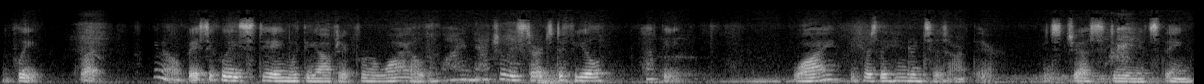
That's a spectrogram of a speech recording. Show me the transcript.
complete, but you know, basically staying with the object for a while, the mind naturally starts to feel happy. Why? Because the hindrances aren't there. It's just doing its thing.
